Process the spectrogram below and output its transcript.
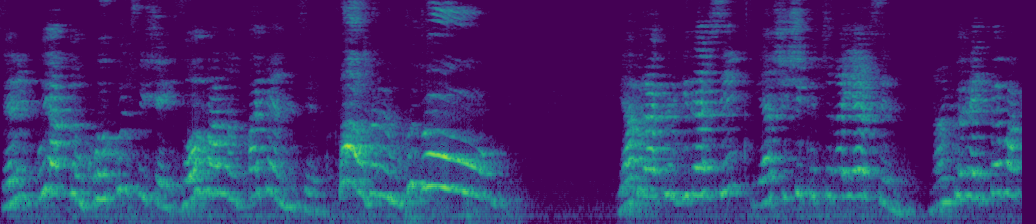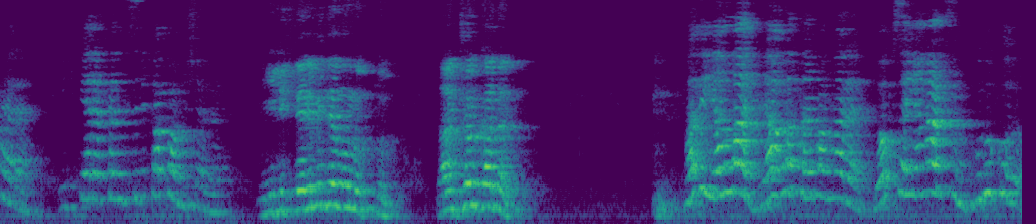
Senin bu yaptığın korkunç bir şey. Zorbalığın ta kendisi. Saldırın hücum. Ya bırakır gidersin ya şişi kıçına yersin. Nankör herife bak hele. İhtiyar efendisini kapamış hele. İyiliklerimi de unuttun? Lan kör kadın. Hadi yallah yağla hayvanları. Yoksa yanarsın kuru kuru.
